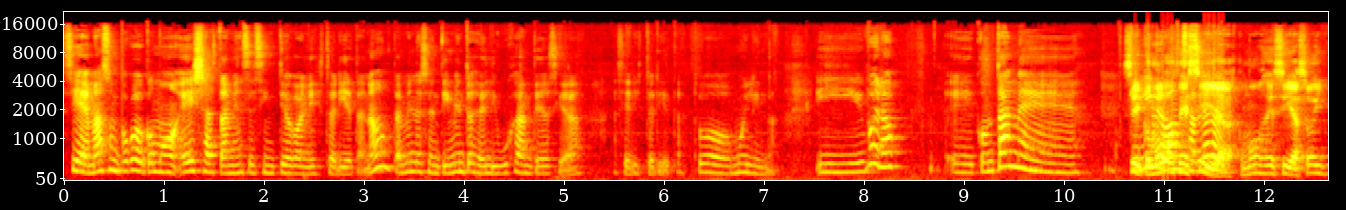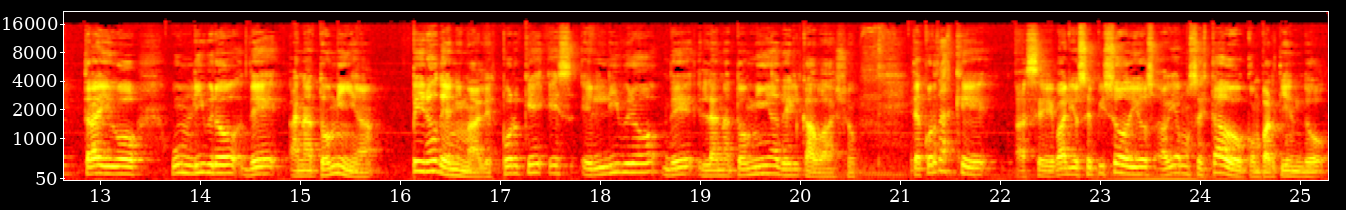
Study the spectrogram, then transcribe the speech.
Sí, además un poco cómo ella también se sintió con la historieta, ¿no? También los sentimientos del dibujante hacia, hacia la historieta. Estuvo muy lindo. Y bueno, eh, contame. Sí, ¿qué como vos decías, como vos decías, hoy traigo un libro de anatomía, pero de animales, porque es el libro de la anatomía del caballo. ¿Te acordás que hace varios episodios habíamos estado compartiendo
